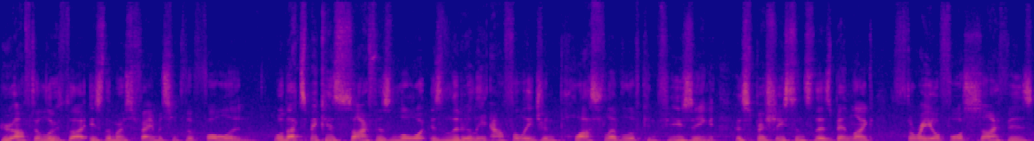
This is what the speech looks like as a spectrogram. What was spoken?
who after Luther is the most famous of the Fallen. Well that's because Cypher's lore is literally Alpha Legion plus level of confusing, especially since there's been like three or four Cyphers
